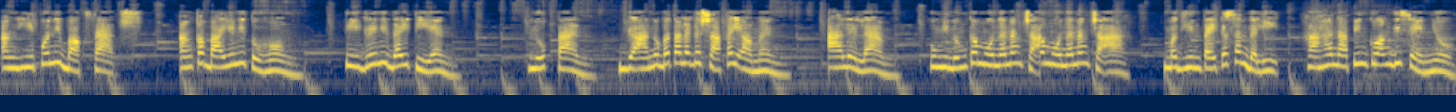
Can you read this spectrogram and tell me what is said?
Ang hipon ni Buckfatch. Ang kabayo ni Tuhong. Tigre ni Daitien. Luktan. Gaano ba talaga siya kay Aman? Alelam. Uminom ka muna ng tsaa muna ng tsaa. Maghintay ka sandali. Hahanapin ko ang disenyo.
